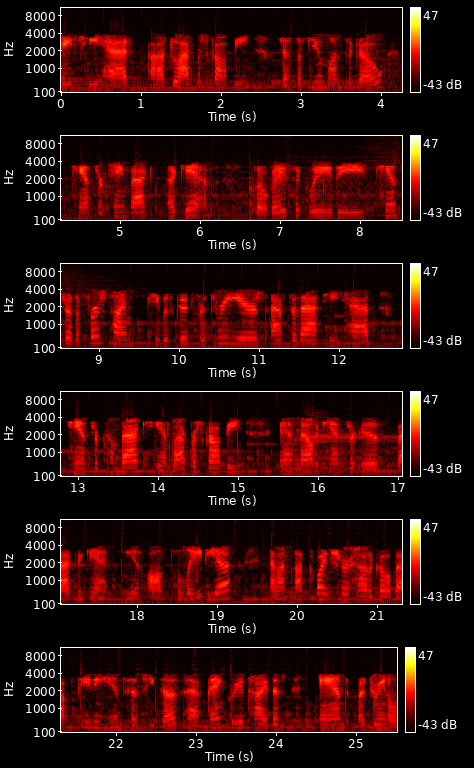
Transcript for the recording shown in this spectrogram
case he had a laparoscopy just a few months ago. Cancer came back again. So basically, the cancer the first time he was good for three years. After that, he had cancer come back. He had laparoscopy, and now the cancer is back again. He is on Palladia, and I'm not quite sure how to go about feeding him since he does have pancreatitis and adrenal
